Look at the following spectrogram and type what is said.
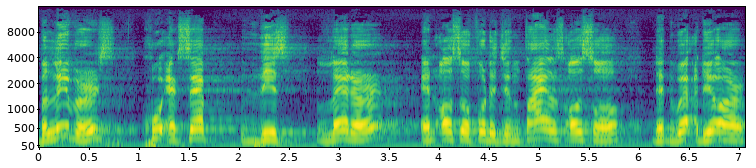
believers who accept this letter, and also for the Gentiles also, that they are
